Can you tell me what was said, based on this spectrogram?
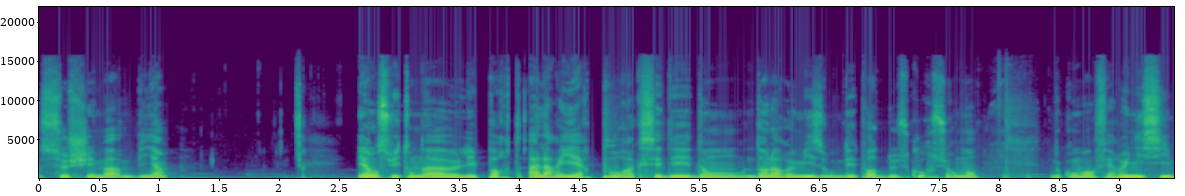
ce schéma bien. Et ensuite, on a euh, les portes à l'arrière pour accéder dans, la remise, ou des portes de secours sûrement. Donc on va en faire une ici.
